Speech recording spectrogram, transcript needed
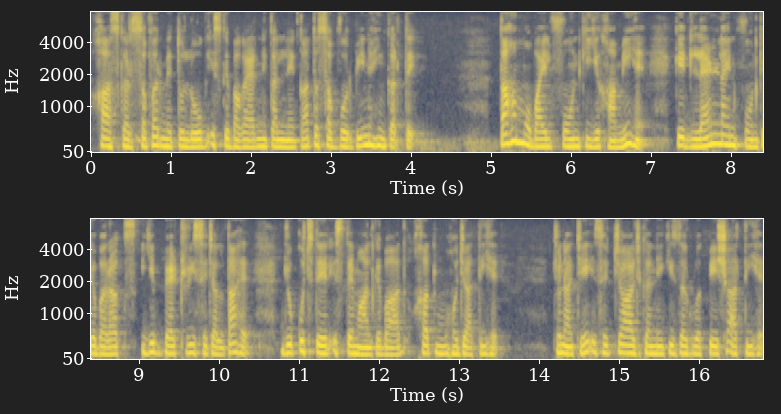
خاص کر سفر میں تو لوگ اس کے بغیر نکلنے کا تصور بھی نہیں کرتے۔ تاہم موبائل فون کی یہ خامی ہے کہ لینڈ لائن فون کے برعکس یہ بیٹری سے چلتا ہے، جو کچھ دیر استعمال کے بعد ختم ہو جاتی ہے۔ چنانچہ اسے چارج کرنے کی ضرورت پیش آتی ہے۔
